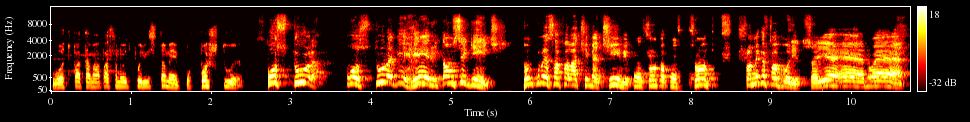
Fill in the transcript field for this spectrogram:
o outro patamar passa muito por isso também, por postura. Postura, postura guerreiro. Então é o seguinte, vamos começar a falar time a time, confronto a confronto. O Flamengo é favorito, isso aí é, é não é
